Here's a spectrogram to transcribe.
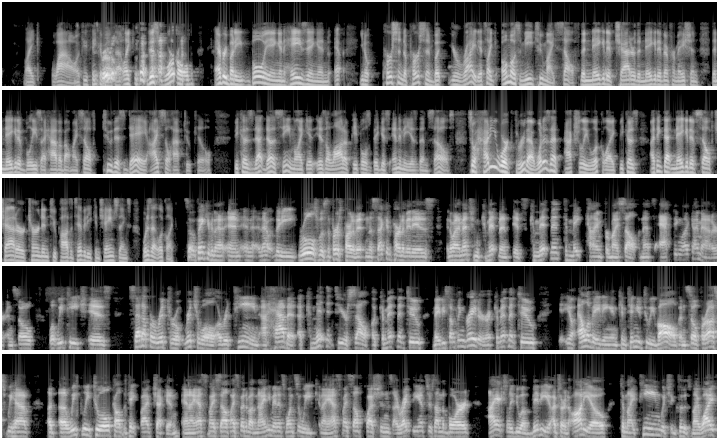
Like, wow, if you think It's about brutal. that, like this world, everybody bullying and hazing and eh, you know, person to person, but you're right. It's like almost me to myself. The negative chatter, the negative information, the negative beliefs I have about myself to this day, I still have to kill because that does seem like it is a lot of people's biggest enemy is themselves. So how do you work through that? What does that actually look like? Because I think that negative self chatter turned into positivity can change things. What does that look like? So thank you for that. And and that the rules was the first part of it, and the second part of it is, you know, when I mentioned commitment, it's commitment to make time for myself, and that's acting like I matter. And so what we teach is set up a ritual, ritual, a routine, a habit, a commitment to yourself, a commitment to maybe something greater, a commitment to you know elevating and continue to evolve. And so for us, we have a, a, weekly tool called the Take Five Check In. And I ask myself, I spend about 90 minutes once a week and I ask myself questions. I write the answers on the board. I actually do a video, I'm sorry, an audio to my team, which includes my wife,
